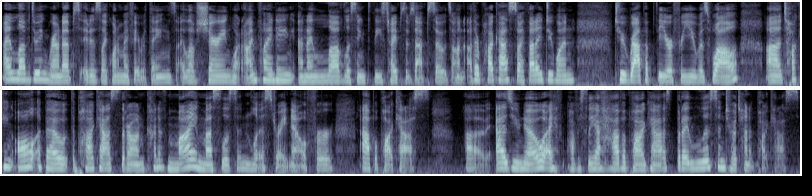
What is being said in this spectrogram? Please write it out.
I love doing roundups, it is like one of my favorite things. I love sharing what I'm finding, and I love listening to these types of episodes on other podcasts. So I thought I'd do one to wrap up the year for you as well, uh, talking all about the podcasts that are on kind of my must listen list right now for Apple Podcasts. Uh, as you know, I obviously I have a podcast, but I listen to a ton of podcasts.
